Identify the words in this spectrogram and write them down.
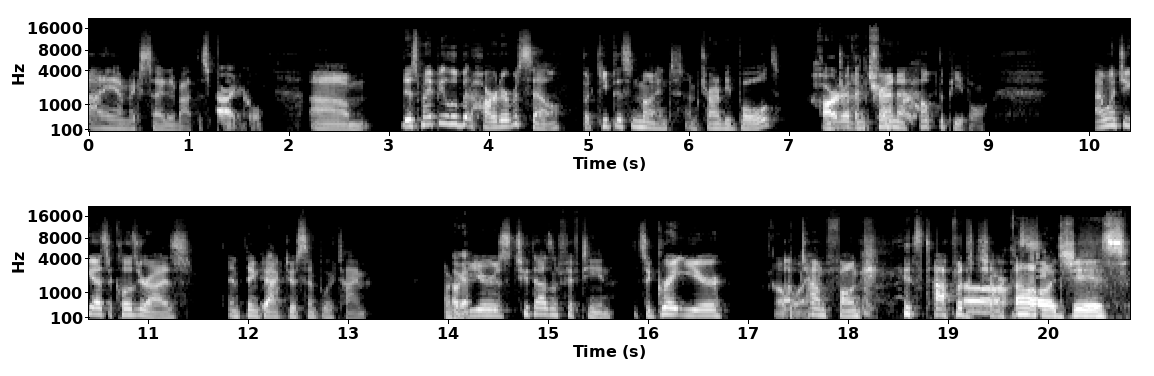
I am excited about this. All Player. right, cool. Um, this might be a little bit harder of a sell, but keep this in mind. I'm trying to be bold. Harder I'm, try- than I'm trying Trey to help the people. I want you guys to close your eyes and think Yeah. back to a simpler time. Okay. The year's 2015. It's a great year. Oh boy. Uptown Funk is top of the Oh. charts. Oh, jeez.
